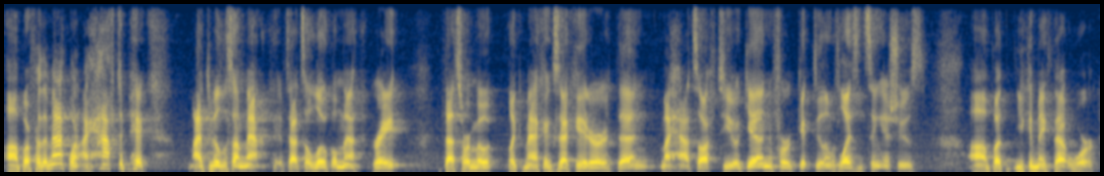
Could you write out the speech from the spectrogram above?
Uh, but for the Mac one, I have to pick, I have to build this on Mac. If that's a local Mac, great. If that's a remote like Mac executor, then my hat's off to you again for dealing with licensing issues. Uh, but you can make that work.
